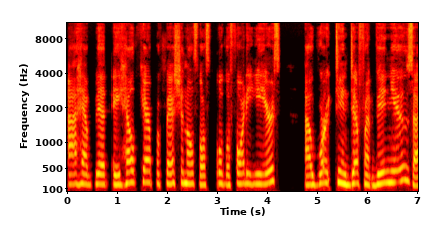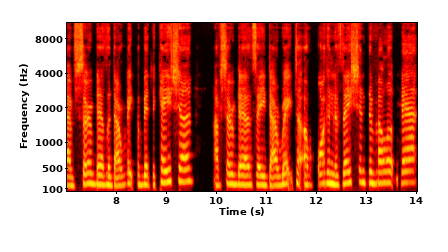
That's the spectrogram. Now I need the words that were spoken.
I have been a healthcare professional for over 40 years. I've worked in different venues. I've served as a director of education. I've served as a director of organization development.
